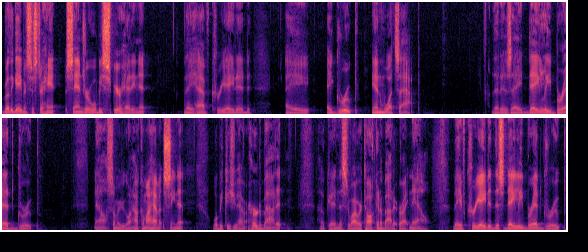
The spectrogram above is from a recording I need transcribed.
Brother Gabe and Sister Han- Sandra will be spearheading it. They have created a, a group in WhatsApp that is a daily bread group. Now, some of you are going, How come I haven't seen it? Well, because you haven't heard about it. Okay, and this is why we're talking about it right now. They have created this daily bread group,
